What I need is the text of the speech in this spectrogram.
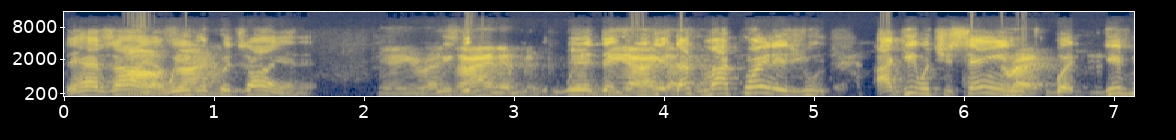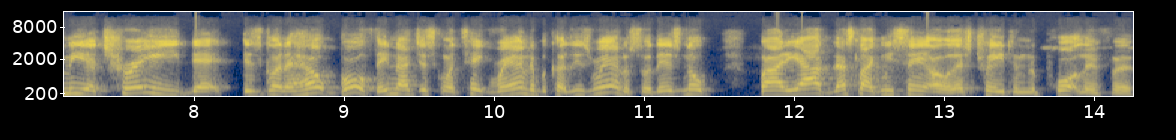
They have oh, Zion. Oh, Where Zion. you gonna put Zion? At? Yeah, you're right. We Zion get, and, and yeah, that's my point. Is you? I get what you're saying, right. but give me a trade that is going to help both. They're not just going to take Randle because he's Randle. So there's nobody out. That's like me saying, "Oh, let's trade him to Portland for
